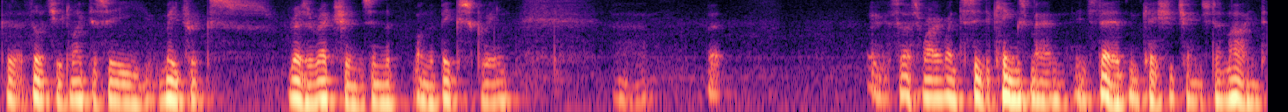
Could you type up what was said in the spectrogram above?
because I thought she'd like to see Matrix Resurrections in the on the big screen. Um, but uh, so that's why I went to see The King's Man instead, in case she changed her mind.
